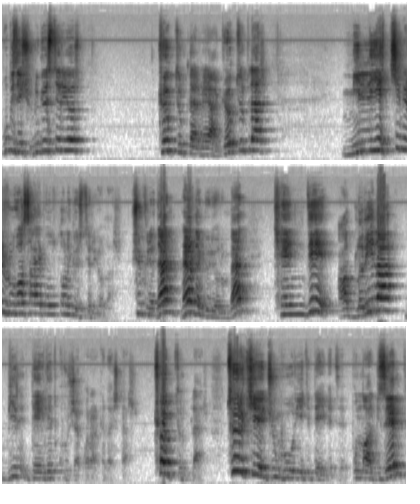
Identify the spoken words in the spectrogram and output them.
Bu bize şunu gösteriyor. Köktürkler veya Göktürkler milliyetçi bir ruha sahip olduklarını gösteriyorlar. Çünkü neden? Nereden görüyorum ben? Kendi adlarıyla bir devlet kuracaklar arkadaşlar. Köktürkler. Türkiye Cumhuriyeti Devleti. Bunlar bizim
